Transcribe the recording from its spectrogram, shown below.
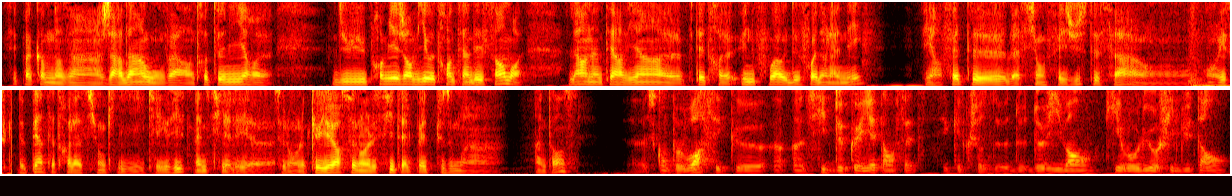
c'est pas comme dans un jardin où on va entretenir euh, du 1er janvier au 31 décembre. Là, on intervient euh, peut-être une fois ou deux fois dans l'année. Et en fait, bah, si on fait juste ça, on, risque de perdre cette relation qui, existe, même si elle est, selon le cueilleur, selon le site, elle peut être plus ou moins intense. Ce qu'on peut voir, c'est qu'un un site de cueillette, en fait, c'est quelque chose de, vivant, qui évolue au fil du temps.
